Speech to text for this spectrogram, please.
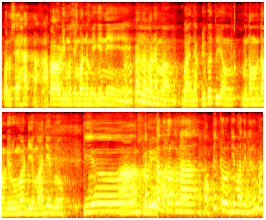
harus sehat pak. Kalau di musim pandemi gini, karena kan emang banyak juga tuh yang mentang-mentang di rumah diem aja bro. Dia Asli. tapi nggak bakal kena covid kalau diem aja di rumah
